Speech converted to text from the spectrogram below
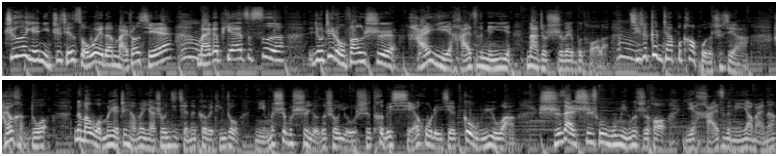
遮掩你之前所谓的买双鞋、买个 PS 四，用这种方式还以孩子的名义，那就实为不妥了。其实更加不靠谱的事情啊还有很多。那么我们也正想问一下收音机前的各位听众，你们是不是有的时候有时特别邪乎的一些购物欲望，实在师出无名的时候，以孩子的名义要买呢？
